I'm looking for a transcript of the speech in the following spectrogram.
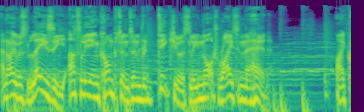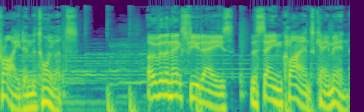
and I was lazy, utterly incompetent, and ridiculously not right in the head. I cried in the toilets. Over the next few days, the same client came in.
